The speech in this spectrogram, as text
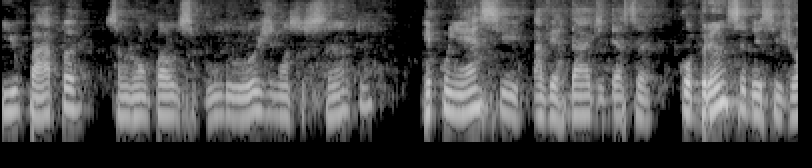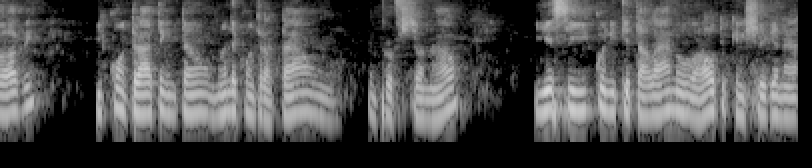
E o Papa, São João Paulo II, hoje nosso santo, reconhece a verdade dessa cobrança desse jovem e contrata então, manda contratar um, um profissional. E esse ícone que está lá no alto, quem chega na,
